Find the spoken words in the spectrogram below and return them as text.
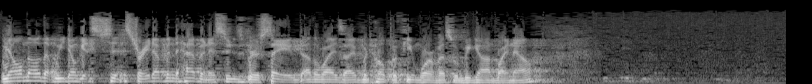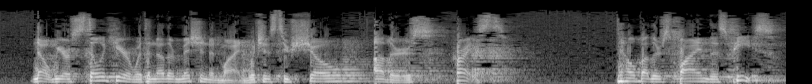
We all know that we don't get straight up into heaven as soon as we're saved. Otherwise, I would hope a few more of us would be gone by now. No, we are still here with another mission in mind, which is to show others Christ, to help others find this peace.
